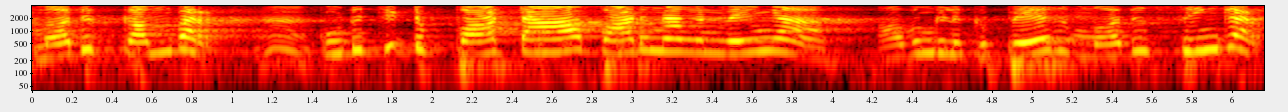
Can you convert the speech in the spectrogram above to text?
மது கம்பர். குடிச்சிட்டு பாட்டா பாடுனாங்கன்னு வைங்க. அவங்களுக்கு பேரு மது சிங்கர்.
